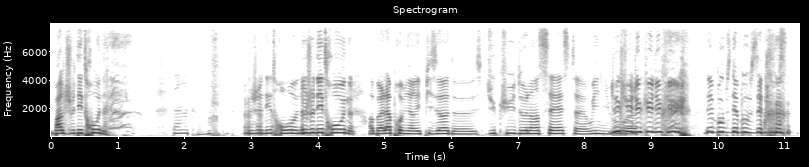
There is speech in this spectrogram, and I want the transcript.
Bah, le jeu des trônes. le jeu des trônes. Le jeu des trônes. Ah bah là, premier épisode, euh, du cul, de l'inceste, euh, oui, niveau... Du cul, euh, du cul, du cul. Des boobs, des boobs, des boobs.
